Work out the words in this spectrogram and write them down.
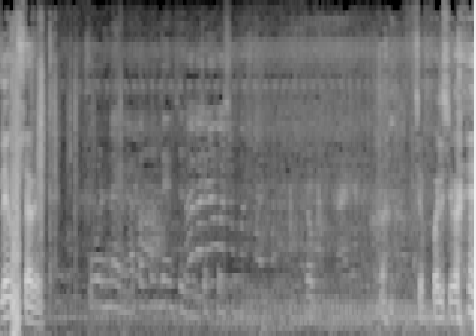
लय हुशार आहेत. चप्पल शिवाय.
